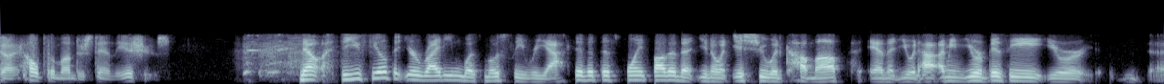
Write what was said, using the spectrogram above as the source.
uh, help them understand the issues now do you feel that your writing was mostly reactive at this point father that you know an issue would come up and that you would have i mean you were busy you were uh,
